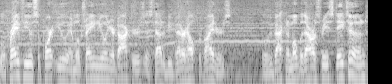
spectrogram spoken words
We'll pray for you, support you, and we'll train you and your doctors as to how to be better health providers. We'll be back in a moment with hour three. Stay tuned.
